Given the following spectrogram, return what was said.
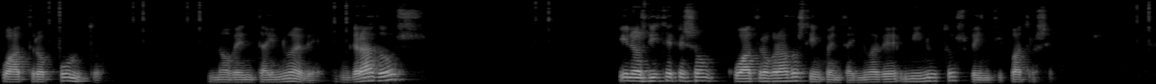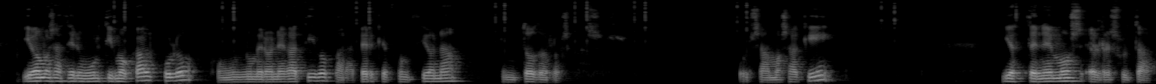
4.99 grados y nos dice que son 4 grados 59 minutos 24 segundos. Y vamos a hacer un último cálculo con un número negativo para ver que funciona en todos los casos. Pulsamos aquí y obtenemos el resultado.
